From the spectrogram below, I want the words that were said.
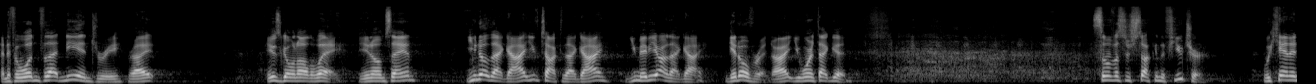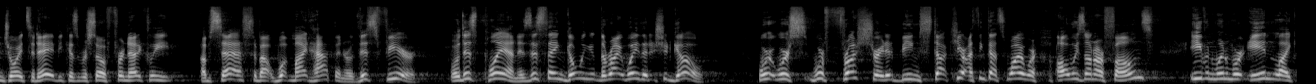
And if it wasn't for that knee injury, right, he was going all the way. You know what I'm saying? You know that guy. You've talked to that guy. You maybe are that guy. Get over it, all right? You weren't that good. Some of us are stuck in the future. We can't enjoy today because we're so frenetically obsessed about what might happen or this fear or this plan. Is this thing going the right way that it should go? We're, we're, we're frustrated being stuck here. I think that's why we're always on our phones, even when we're in like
